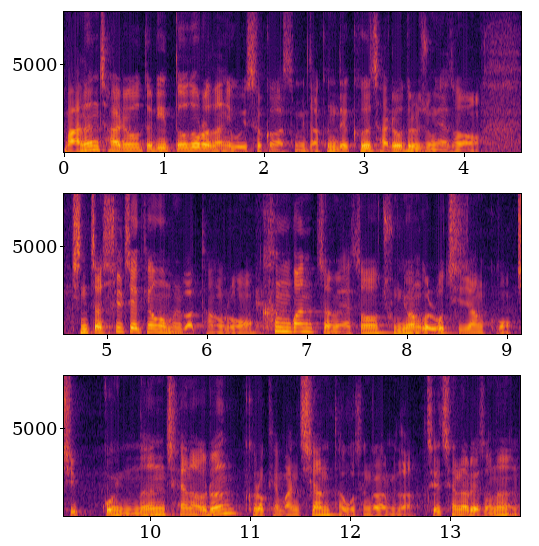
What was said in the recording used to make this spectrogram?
많은 자료들이 떠돌아다니고 있을 것 같습니다. 근데 그 자료들 중에서 진짜 실제 경험을 바탕으로 큰 관점에서 중요한 걸 놓치지 않고 짚고 있는 채널은 그렇게 많지 않다고 생각합니다. 제 채널에서는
